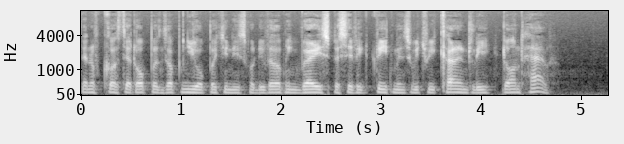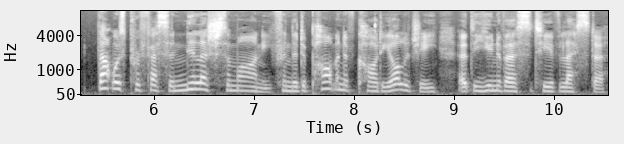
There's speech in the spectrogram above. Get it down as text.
then of course that opens up new opportunities for developing very specific treatments which we currently don't have. That was Professor Nilesh Samani from the Department of Cardiology at the University of Leicester.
